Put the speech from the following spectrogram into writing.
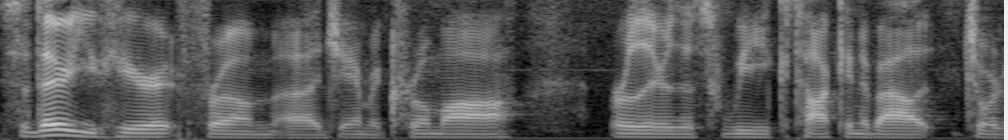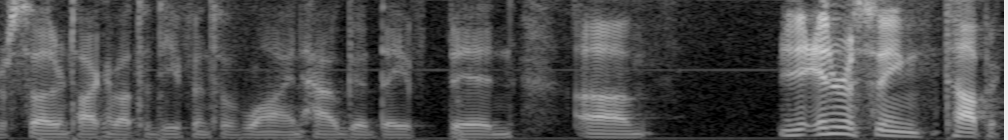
So there you hear it from uh, Jamree Kromah earlier this week talking about Georgia Southern, talking about the defensive line, how good they've been. Um, interesting topic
